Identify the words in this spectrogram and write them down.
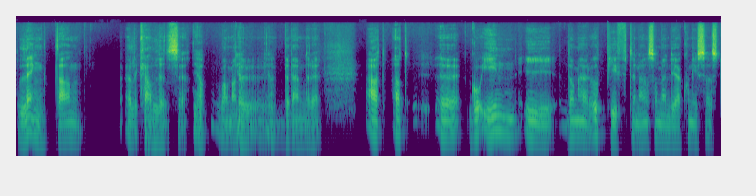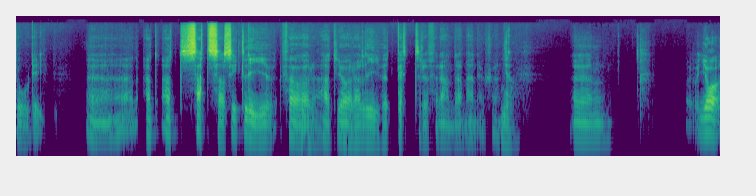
längtan eller kallelse, ja. vad man nu ja. benämner det att, att eh, gå in i de här uppgifterna som en diakonissa stod i. Eh, att, att satsa sitt liv för mm. att göra livet bättre för andra människor. Ja. Ja,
